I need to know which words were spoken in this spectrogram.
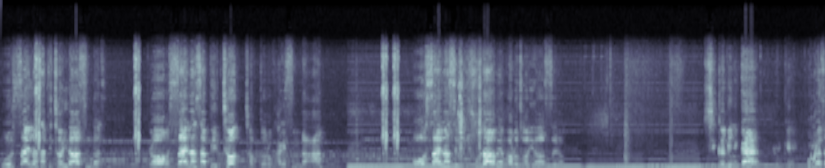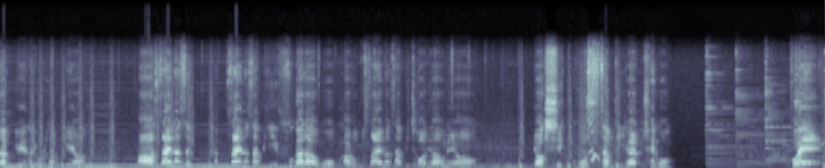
오 사일런 사피 전이 나왔습니다. 그럼 사일런 사피 전 잡도록 하겠습니다. 어 사일런 사피 후 다음에 바로 전이 나왔어요. C급이니까 이렇게 보면서 잡기 위해서 이걸로 잡을게요. 아 사일런스 사일런 사피 후가 나오고 바로 또 사일런 사피 전이 나오네요. 역시 고스트 탐지기가 최고. 포획 이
